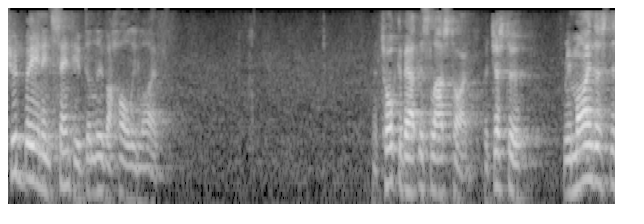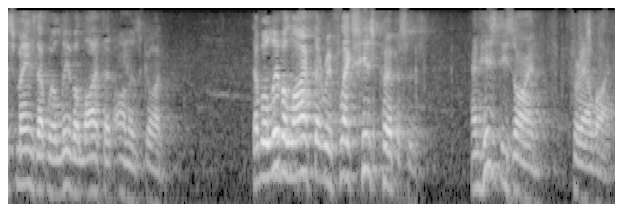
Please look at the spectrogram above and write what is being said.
should be an incentive to live a holy life. I talked about this last time, but just to remind us, this means that we'll live a life that honours God. That we'll live a life that reflects His purposes and His design for our life.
